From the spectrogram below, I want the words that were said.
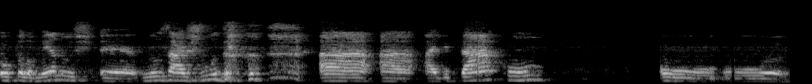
ou pelo menos é, nos ajuda a, a, a lidar com o, o,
